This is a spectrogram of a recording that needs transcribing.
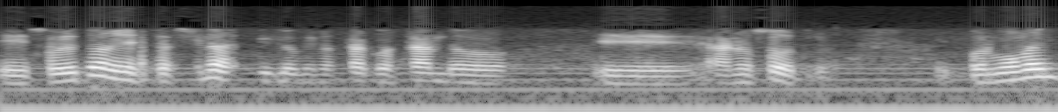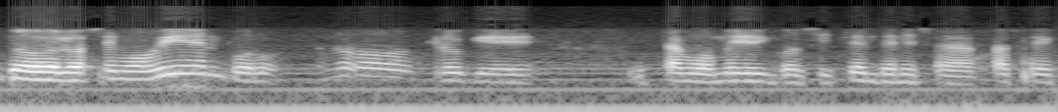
eh, sobre todo en el estacional, que es lo que nos está costando a nosotros. por momento lo hacemos bien, por no, creo que estamos medio inconsistentes en esa fase de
